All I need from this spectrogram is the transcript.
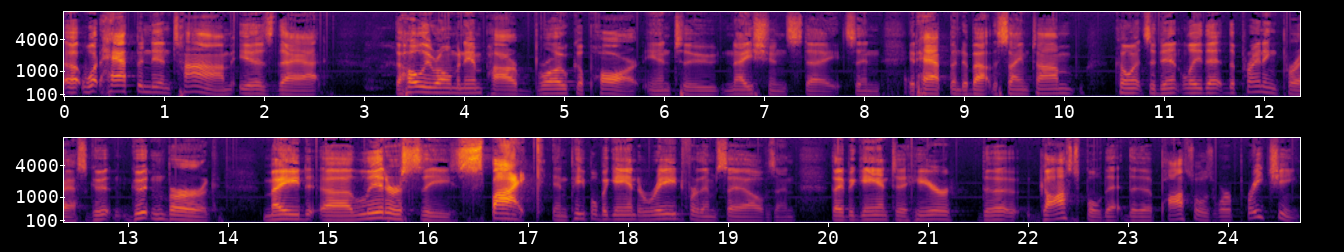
uh, what happened in time is that the Holy Roman Empire broke apart into nation states, and it happened about the same time, coincidentally, that the printing press, Gutenberg, made uh, literacy spike, and people began to read for themselves, and they began to hear the gospel that the apostles were preaching,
